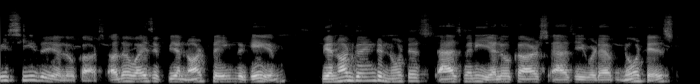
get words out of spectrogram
we see the yellow cars otherwise if we are not playing the game we are not going to notice as many yellow cars as we would have noticed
